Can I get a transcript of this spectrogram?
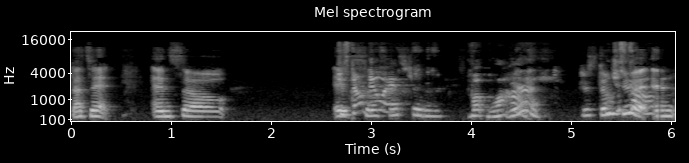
That's it. And so Just don't so do it. But why? Yeah, just don't Just do don't. it. And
